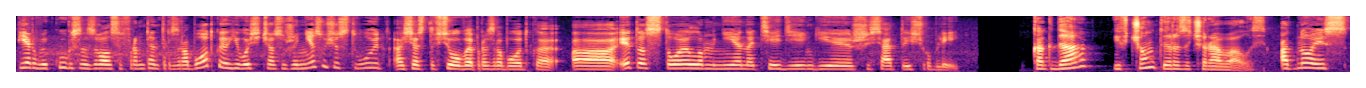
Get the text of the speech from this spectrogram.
Первый курс назывался фронтенд разработка, его сейчас уже не существует, а сейчас это все веб-разработка. А это стоило мне на те деньги 60 тысяч рублей. Когда и в чем ты разочаровалась? Одно из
